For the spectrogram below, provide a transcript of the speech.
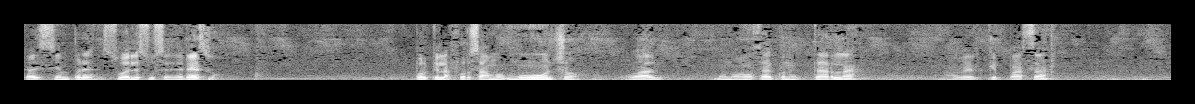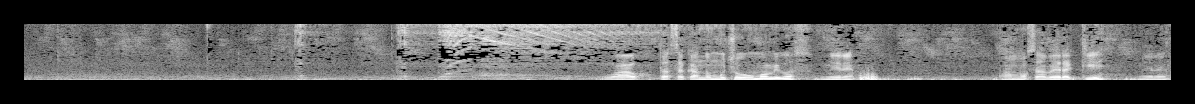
Casi siempre suele suceder eso. Porque la forzamos mucho. Bueno, vamos a conectarla. A ver qué pasa. Wow, está sacando mucho humo, amigos. Miren. Vamos a ver aquí. Miren.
